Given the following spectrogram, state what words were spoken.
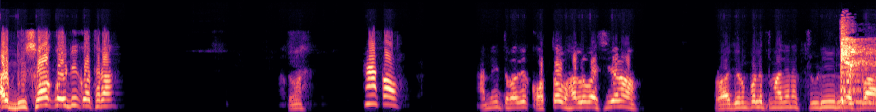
আর বুসা কইটি কথাটা? হ্যাঁ কও। আমি তোমাকে কত ভালোবাসি জানো? প্রয়োজন পড়লে তোমার জন্য চুড়ি নিয়ে আসবা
